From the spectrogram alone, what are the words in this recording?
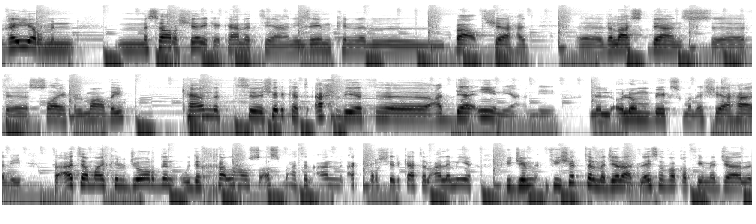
غير من مسار الشركة كانت يعني زي يمكن البعض شاهد The Last Dance في الصيف الماضي. كانت شركة أحذية uh, عدائين يعني لل Olympics والأشياء هذه. فأتى مايكل جوردن ودخلها وأصبحت الآن من أكبر الشركات العالمية في جم... في شتى المجالات ليس فقط في مجال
